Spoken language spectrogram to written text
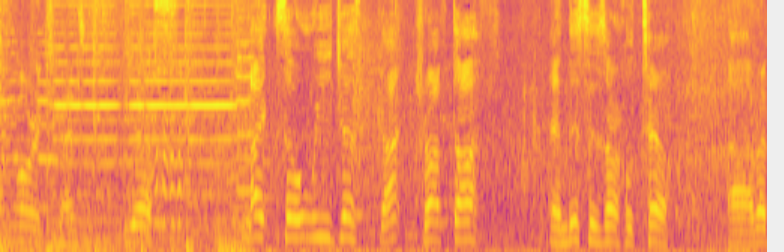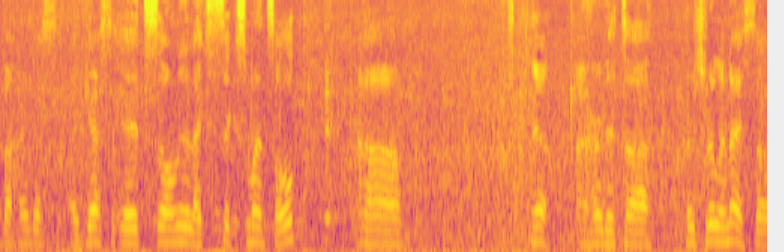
and more expensive. Yes. Alright, so we just got dropped off, and this is our hotel uh, right behind us. I guess it's only like six months old. Um, yeah, I heard it. Uh, heard it's really nice. So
